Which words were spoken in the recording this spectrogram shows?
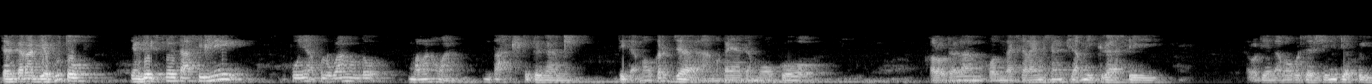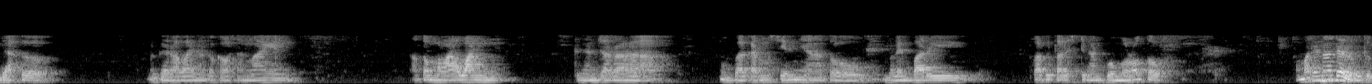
dan karena dia butuh, yang dieksploitasi ini punya peluang untuk melawan. Entah itu dengan tidak mau kerja makanya ada mogok. Kalau dalam konteks lain misalnya dia migrasi kalau dia nggak mau kerja di sini dia pindah ke negara lain atau kawasan lain atau melawan dengan cara membakar mesinnya atau melempari kapitalis dengan bom molotov. Kemarin ada loh itu.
